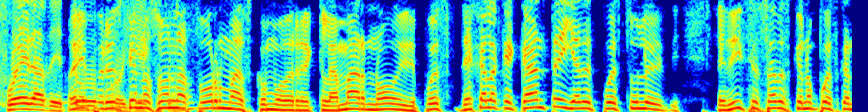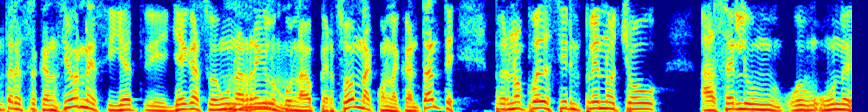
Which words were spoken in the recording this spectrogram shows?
fuera de todo. Oye, pero es que no son las formas como de reclamar, ¿no? Y después déjala que cante y ya después tú le, le dices, sabes que no puedes cantar esas canciones y ya llegas a un arreglo mm. con la persona, con la cantante, pero no puedes ir en pleno show a hacerle un, un,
